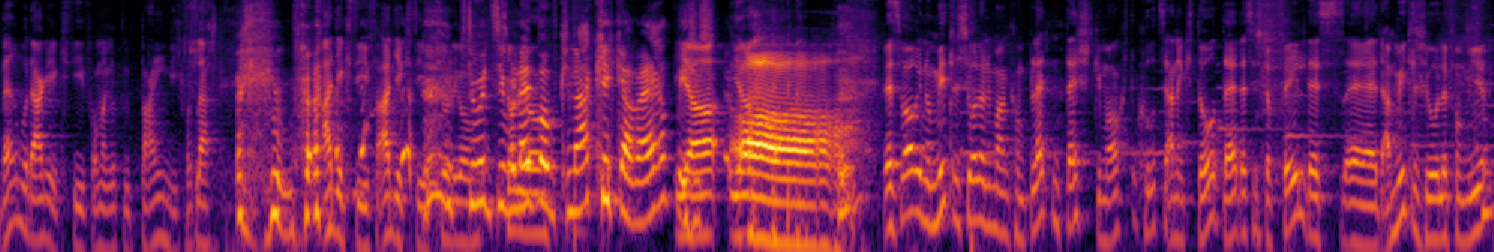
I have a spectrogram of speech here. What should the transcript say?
Verb oder Adjektiv? Oh mein Gott, wie peinlich. Was läuft? Adjektiv, Adjektiv, Entschuldigung. Tut sie wohl nicht, ob knackiger Verb ist. Ja, ja. Oh. Das war in der Mittelschule und ich habe einen kompletten Test gemacht. Kurze Anekdote, das ist der Fehl des, äh, der Mittelschule von mir. Dann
